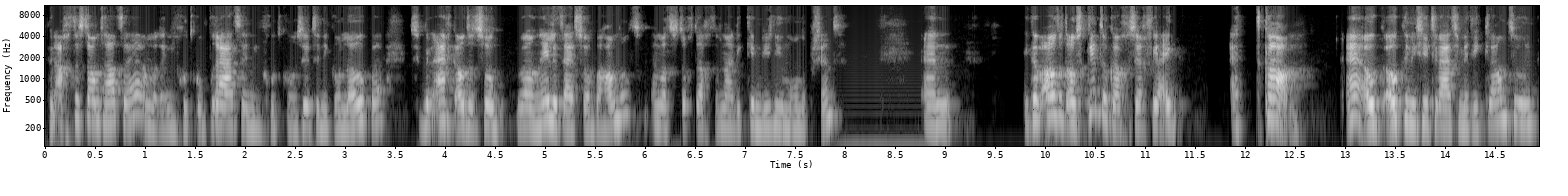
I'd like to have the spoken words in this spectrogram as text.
een achterstand had. Hè, omdat ik niet goed kon praten, niet goed kon zitten, niet kon lopen. Dus ik ben eigenlijk altijd zo, wel een hele tijd zo behandeld. En wat ze toch dachten, nou die Kim die is niet om 100%. En ik heb altijd als kind ook al gezegd van ja, ik, het kan. Hè, ook, ook in die situatie met die klant toen.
